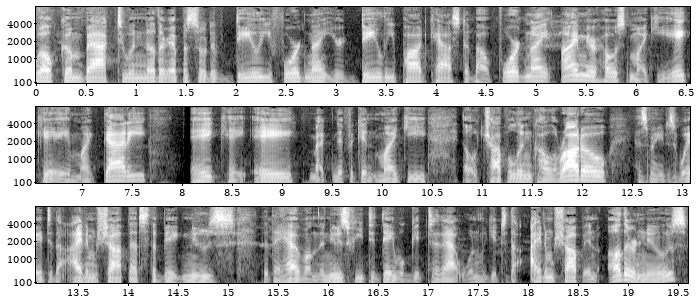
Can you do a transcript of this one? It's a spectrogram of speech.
welcome back to another episode of Daily Fortnite, your daily podcast about Fortnite. I'm your host, Mikey, aka Mike Daddy, aka Magnificent Mikey. El Chapulin, Colorado, has made his way to the item shop. That's the big news that they have on the news feed today. We'll get to that when we get to the item shop. In other news,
